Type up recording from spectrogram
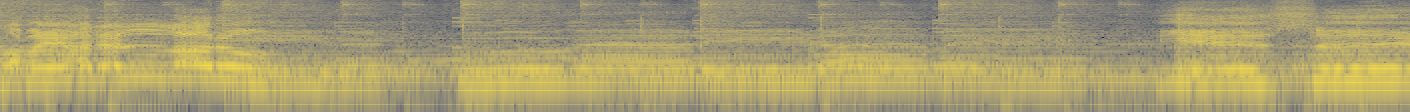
சபையார் எல்லாரும். இயேசுநாதா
